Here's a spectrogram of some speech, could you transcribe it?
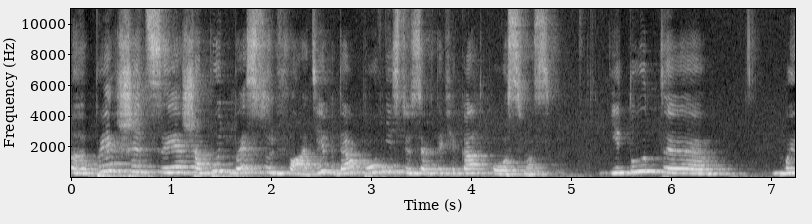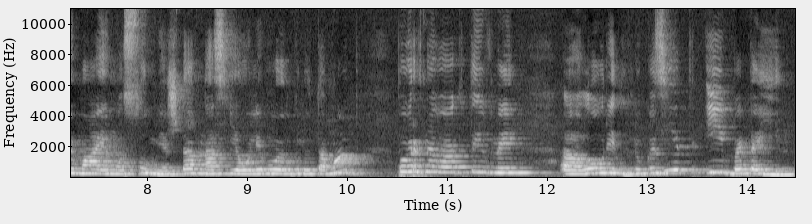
Е, Перше це шампунь без сульфатів, да, повністю сертифікат Космос. І тут е, ми маємо суміш, да, в нас є олівойл-глютамат поверхнево-активний, е, лаурил-глюкозид і бетаїн.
